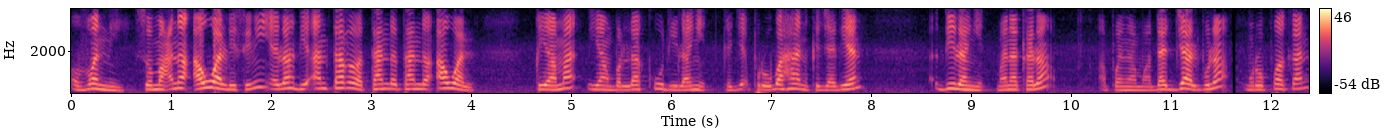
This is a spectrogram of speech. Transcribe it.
dhanni. So makna awal di sini ialah di antara tanda-tanda awal kiamat yang berlaku di langit. Kejadian perubahan kejadian di langit. Manakala apa nama dajjal pula merupakan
